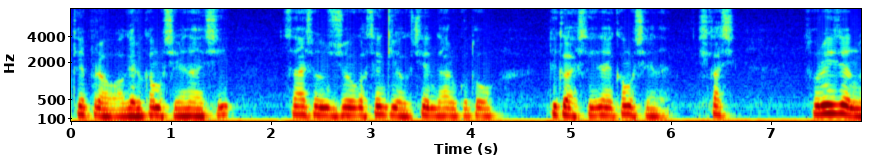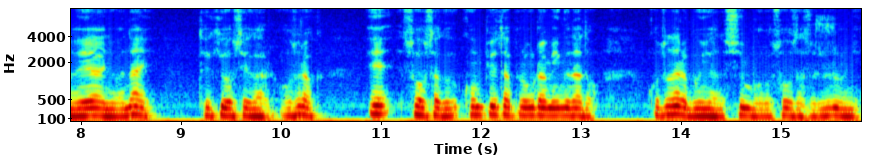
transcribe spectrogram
ケプラーを挙げるかもしれないし最初の受賞が1901年であることを理解していないかもしれない。しかしそれ以前の AI にはない適応性がある。おそらく絵創作コンピュータプログラミングなど異なる分野のシンボルを操作するルールに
